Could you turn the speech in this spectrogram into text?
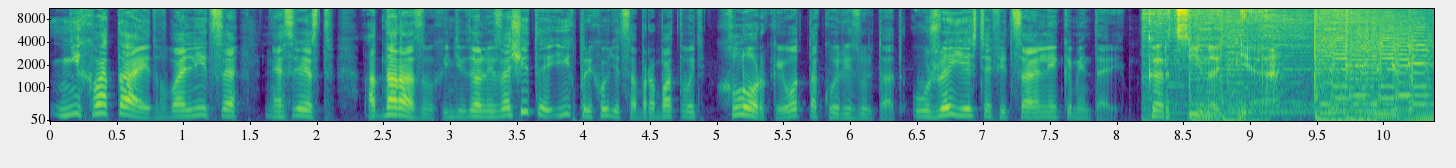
не хватает в больнице средств одноразовых индивидуальной защиты, их приходится обрабатывать хлоркой. Вот такой результат. Уже есть официальные комментарии. Картина дня.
